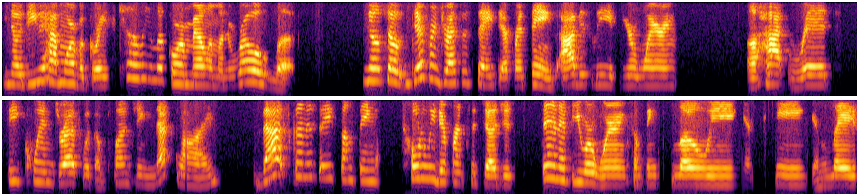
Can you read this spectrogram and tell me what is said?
You know, do you have more of a Grace Kelly look or a Marilyn Monroe look? You know, so different dresses say different things. Obviously, if you're wearing a hot red sequin dress with a plunging neckline, that's going to say something totally different to judges than if you were wearing something flowing and pink and lace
